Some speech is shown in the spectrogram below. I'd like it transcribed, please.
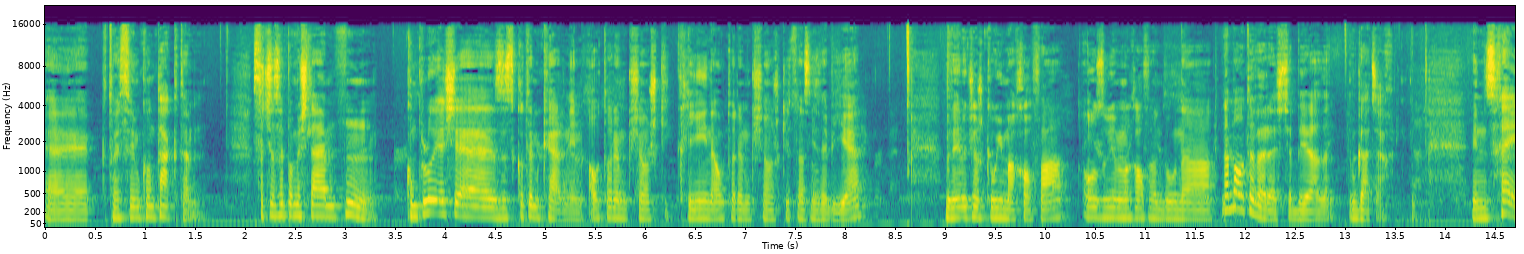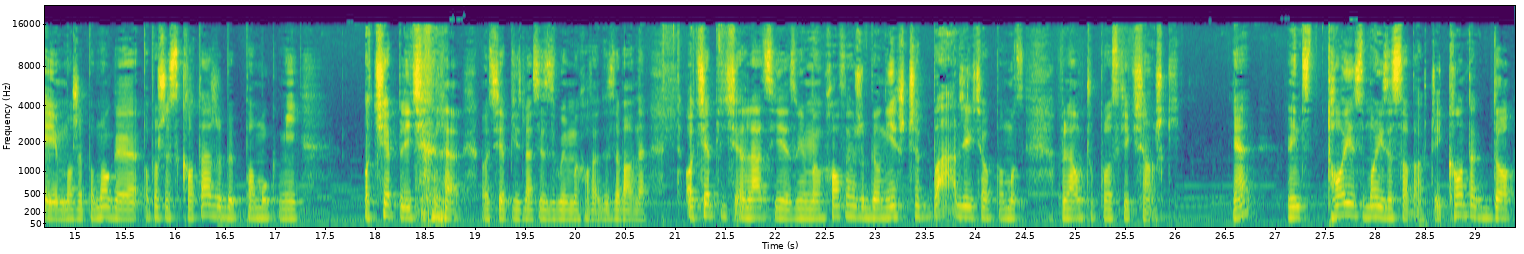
e, kto jest swoim kontaktem. Ostatnio sobie pomyślałem, hmm, kumpluję się ze Scottem Kernim, autorem książki Clean, autorem książki Co nas nie zabije. Wydajemy książkę Wima Hoffa. On z Wimem Hoffem był na, na Mount Everestie, w gaciach. Więc hej, może pomogę, poproszę Scotta, żeby pomógł mi ocieplić, ocieplić relacje z Wimem to jest zabawne, ocieplić relacje z Wimem żeby on jeszcze bardziej chciał pomóc w launchu polskiej książki. Nie? Więc to jest w moich zasobach, czyli kontakt do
